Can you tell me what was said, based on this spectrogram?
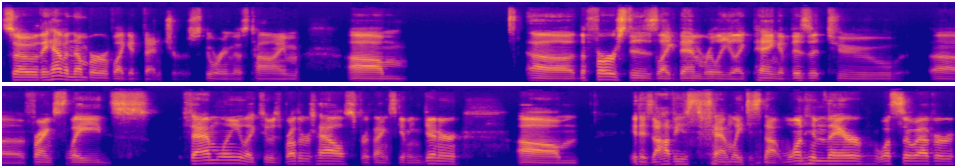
So they have a number of like adventures during this time. Um, uh, the first is like them really like paying a visit to uh, Frank Slade's family, like to his brother's house for Thanksgiving dinner. Um, it is obvious the family does not want him there whatsoever.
